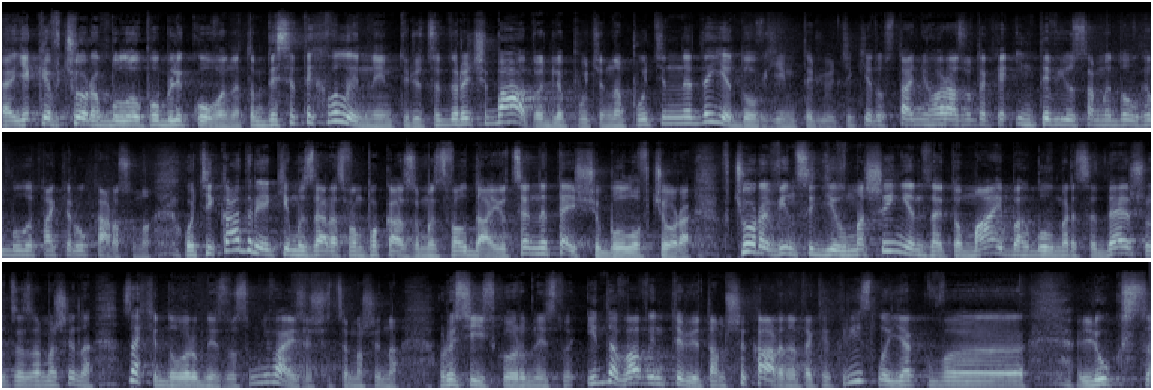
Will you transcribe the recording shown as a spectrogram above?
е, яке вчора було опубліковане, там 10-хвилинне інтерв'ю. Це, до речі, багато для Путіна. Путін не дає довгі інтерв'ю. Тільки останнього разу таке інтерв'ю саме довге було Такеру Карсону. Оті кадри, які ми зараз вам показуємо з Валдаю, це не те, що було вчора. Вчора він сидів в машині, я не знаю, то Майбах був Мерседес, що це за машина західного виробництва. Сумніваюся, що це машина російського виробництва. І давав інтерв'ю. Там шикарне таке крісло, як в е, люкс.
